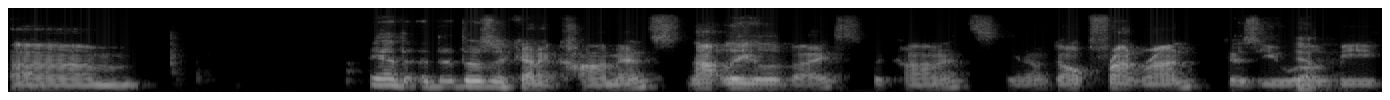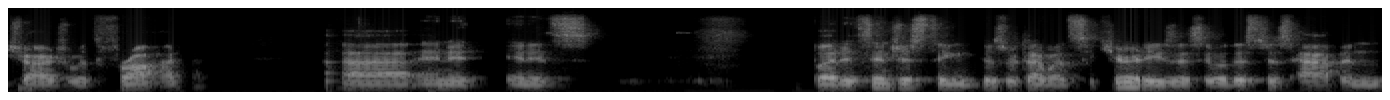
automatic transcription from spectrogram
um, yeah, th- th- those are kind of comments, not legal advice, but comments. You know, don't front run because you will be charged with fraud. Uh, and it and it's, but it's interesting because we're talking about securities. I say, well, this just happened.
